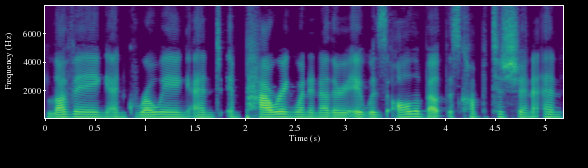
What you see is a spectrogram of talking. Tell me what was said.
loving and growing and empowering one another, it was all about this competition. And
